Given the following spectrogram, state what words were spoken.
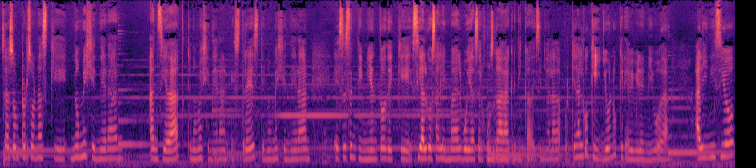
O sea, son personas que no me generan ansiedad, que no me generan estrés, que no me generan ese sentimiento de que si algo sale mal voy a ser juzgada, criticada y señalada, porque era algo que yo no quería vivir en mi boda. Al inicio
